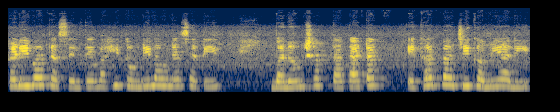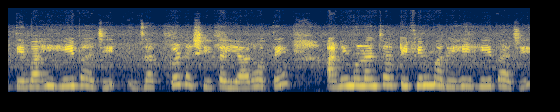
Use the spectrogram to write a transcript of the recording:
कढी भात असेल तेव्हाही तोंडी लावण्यासाठी बनवू शकता. ताटात एखाद भाजी कमी आली तेव्हाही ही भाजी झटपट अशी तयार होते आणि मुलांच्या टिफिनमध्येही ही भाजी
